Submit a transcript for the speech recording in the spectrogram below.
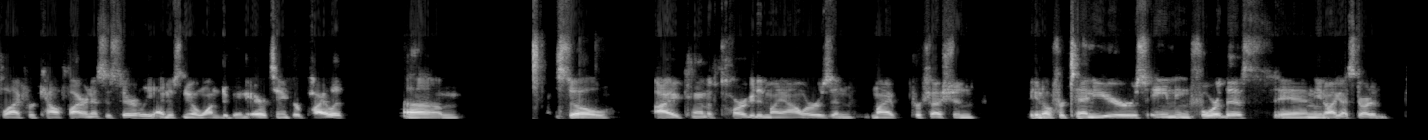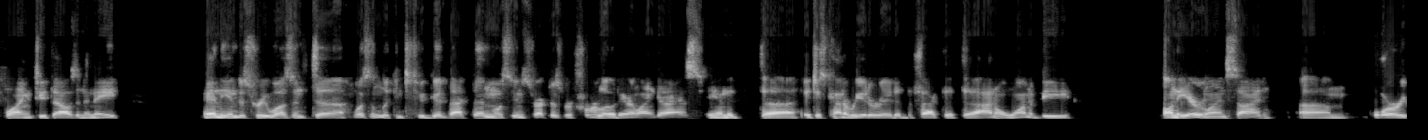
fly for Cal Fire necessarily. I just knew I wanted to be an air tanker pilot. Um, so I kind of targeted my hours and my profession, you know, for 10 years aiming for this. And, you know, I got started flying in 2008 and the industry wasn't, uh, wasn't looking too good back then. Most of the instructors were furloughed airline guys. And it, uh, it just kind of reiterated the fact that uh, I don't want to be on the airline side, um, or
